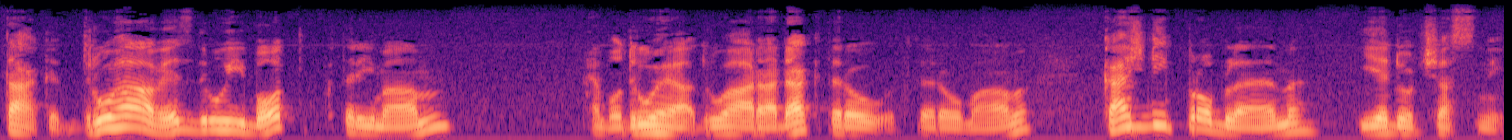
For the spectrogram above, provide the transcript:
Tak, druhá věc, druhý bod, který mám, nebo druhá, druhá rada, kterou, kterou mám, každý problém je dočasný.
